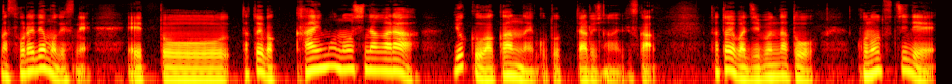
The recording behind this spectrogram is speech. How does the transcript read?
まあ、それでもですね、えっと、例えば買い物をしながら、よくわかんないことってあるじゃないですか。例えば自分だと、この土で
